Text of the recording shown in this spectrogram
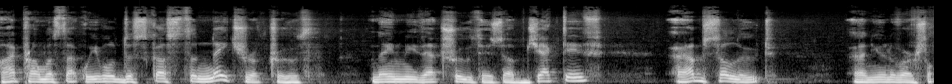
I promise that we will discuss the nature of truth, namely that truth is objective, absolute, and universal.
